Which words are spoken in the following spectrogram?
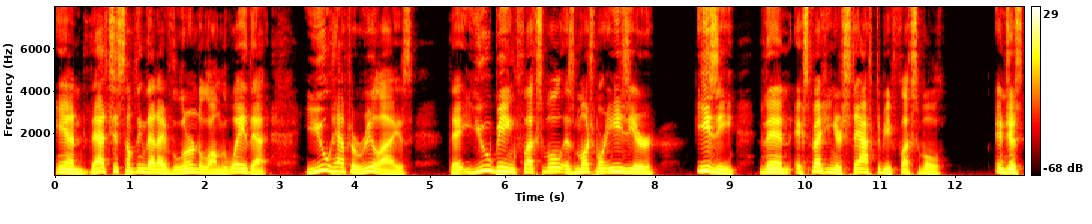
And that's just something that I've learned along the way that you have to realize that you being flexible is much more easier easy than expecting your staff to be flexible and just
